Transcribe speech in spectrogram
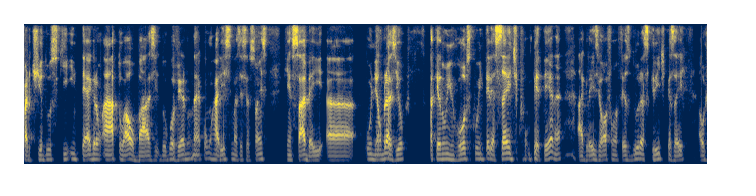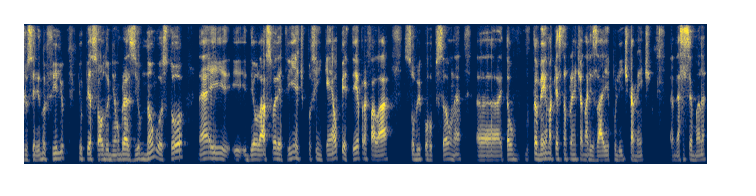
partidos que integram a atual base do governo, né, com raríssimas exceções. Quem sabe aí a União Brasil está tendo um enrosco interessante com o PT, né? A Gleisi Hoffmann fez duras críticas aí ao Juscelino Filho e o pessoal do União Brasil não gostou, né? E, e deu lá a sua letrinha, tipo assim, quem é o PT para falar sobre corrupção, né? Uh, então, também é uma questão para a gente analisar aí politicamente uh, nessa semana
